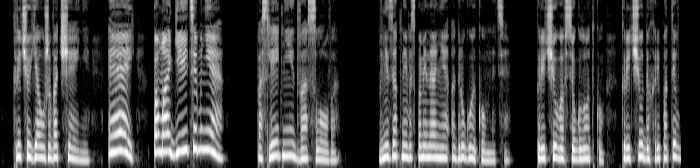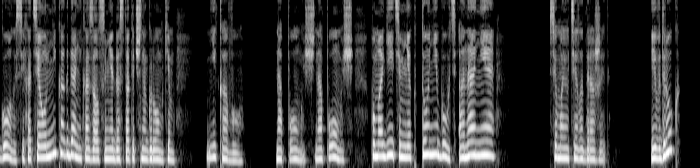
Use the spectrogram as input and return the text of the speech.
— кричу я уже в отчаянии. «Эй, помогите мне!» Последние два слова. Внезапные воспоминания о другой комнате. Кричу во всю глотку, кричу до хрипоты в голосе, хотя он никогда не казался мне достаточно громким. Никого. На помощь, на помощь. Помогите мне кто-нибудь, она не... Все мое тело дрожит. И вдруг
